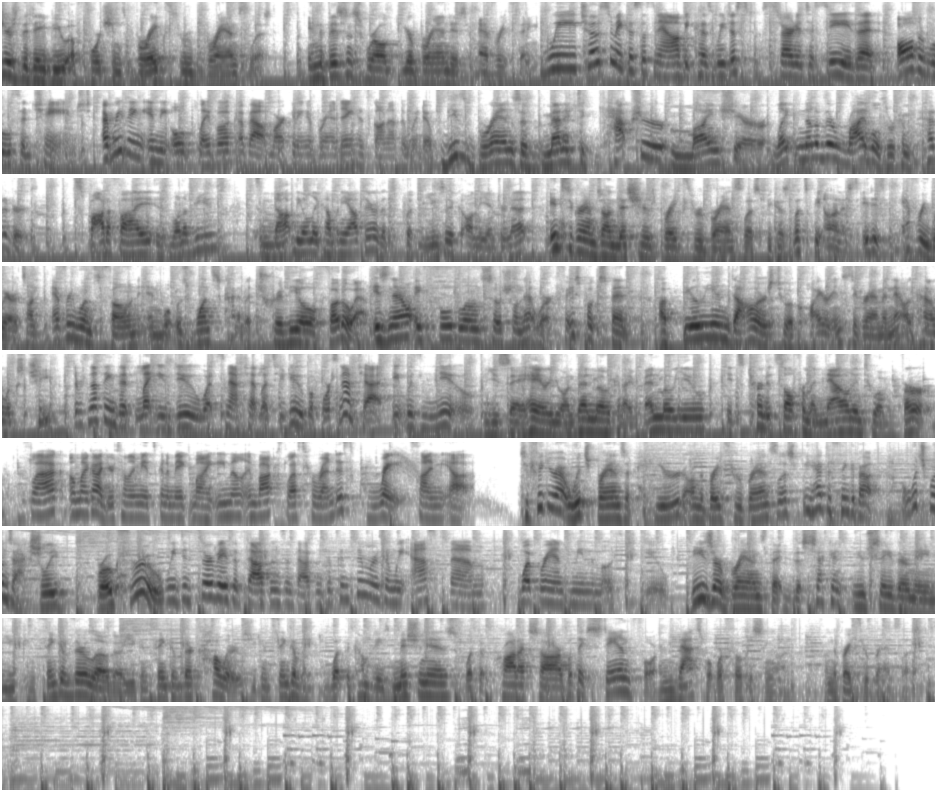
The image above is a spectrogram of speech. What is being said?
This year's the debut of Fortune's Breakthrough Brands list. In the business world, your brand is everything. We chose to make this list now because we just started to see that all the rules had changed. Everything in the old playbook about marketing and branding has gone out the window. These brands have managed to capture mindshare like none of their rivals or competitors. Spotify is one of these. It's not the only company out there that's put music on the internet. Instagram's on this year's Breakthrough Brands list because let's be honest, it is everywhere. It's on everyone's phone, and what was once kind of a trivial photo app is now a full-blown social network. Facebook spent a billion dollars to acquire Instagram, and now it kind of looks cheap. There was nothing that let you do what Snapchat lets you do before Snapchat. It was new. You say, hey, are you on Venmo? Can I Venmo you? It's turned itself from a noun into a verb. Slack, oh my God, you're telling me it's gonna make my email inbox less horrendous? Great, sign me up. To figure out which brands appeared on the Breakthrough Brands list, we had to think about well, which ones actually broke through. We did surveys of thousands and thousands of consumers and we asked them what brands mean the most to you. These are brands that the second you say their name, you can think of their logo, you can think of their colors, you can think of what the company's mission is, what their products are, what they stand for. And that's what we're focusing on on the Breakthrough Brands list.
